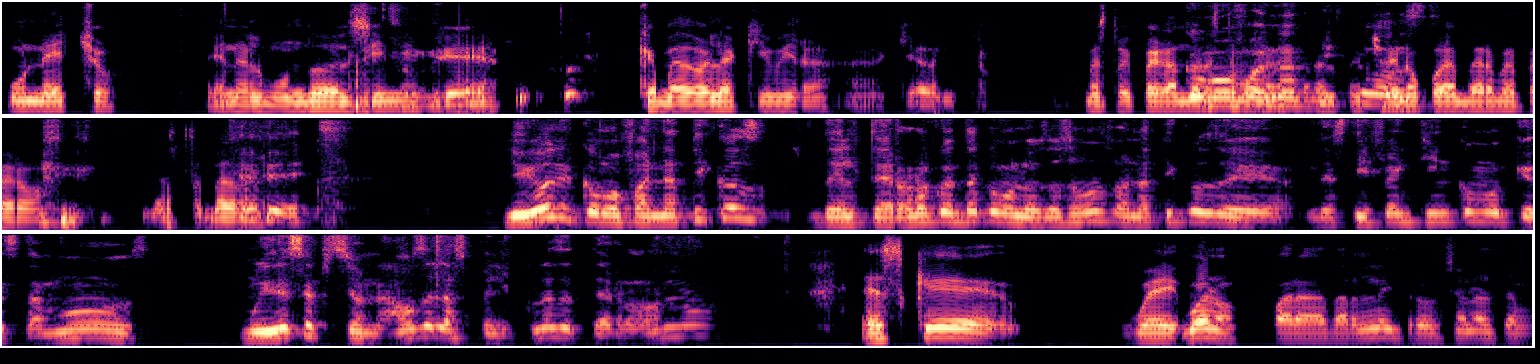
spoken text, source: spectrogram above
un hecho en el mundo del cine que, que me duele aquí, mira, aquí adentro. Me estoy pegando en este momento en el pecho y no pueden verme, pero me duele. Yo digo que como fanáticos del terror, cuenta como los dos somos fanáticos de, de Stephen King, como que estamos muy decepcionados de las películas de terror, ¿no? Es que, güey, bueno, para darle la introducción al tema,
